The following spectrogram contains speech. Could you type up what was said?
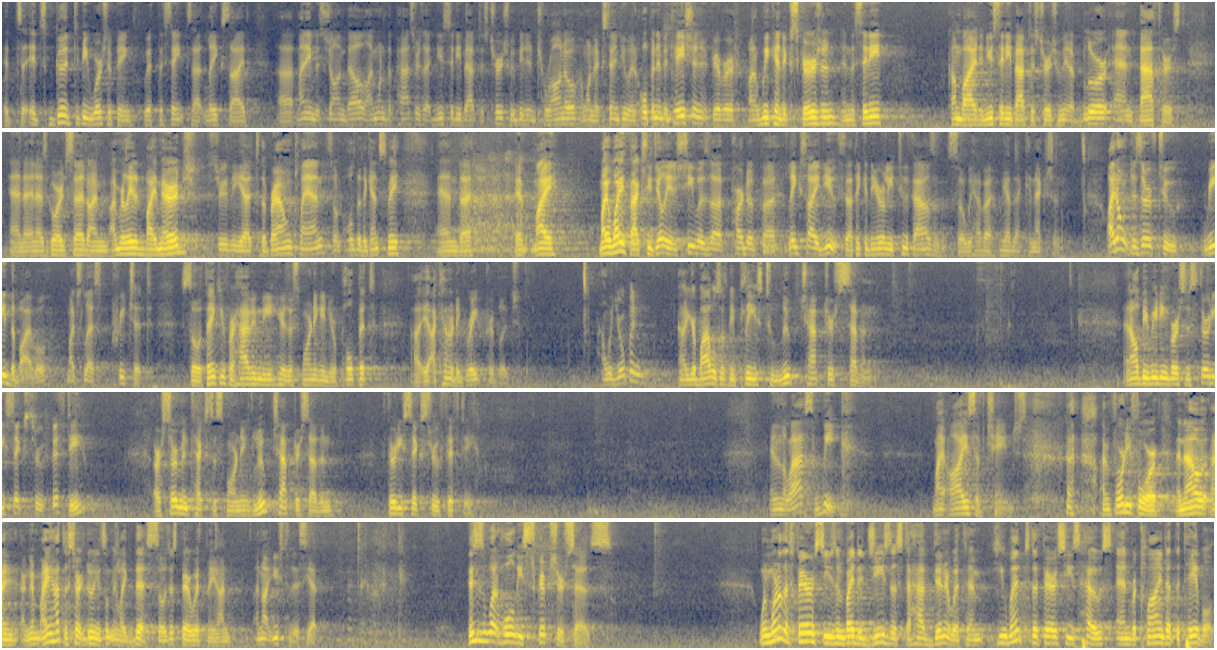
It's, it's good to be worshiping with the saints at Lakeside. Uh, my name is John Bell. I'm one of the pastors at New City Baptist Church. We meet in Toronto. I want to extend you an open invitation. If you're ever on a weekend excursion in the city, come by to New City Baptist Church. We meet at Bloor and Bathurst. And, and as Gord said, I'm, I'm related by marriage through the, uh, to the Brown clan, so don't hold it against me. And, uh, and my, my wife, actually, Jillian, she was a part of uh, Lakeside Youth, I think in the early 2000s, so we have, a, we have that connection. I don't deserve to read the Bible, much less preach it. So thank you for having me here this morning in your pulpit. Uh, I count it a great privilege. And would you open uh, your Bibles with me, please, to Luke chapter 7. And I'll be reading verses 36 through 50, our sermon text this morning, Luke chapter 7, 36 through 50. And in the last week, my eyes have changed. I'm 44, and now I, I might have to start doing something like this, so just bear with me. I'm, I'm not used to this yet. This is what Holy Scripture says. When one of the Pharisees invited Jesus to have dinner with him, he went to the Pharisee's house and reclined at the table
